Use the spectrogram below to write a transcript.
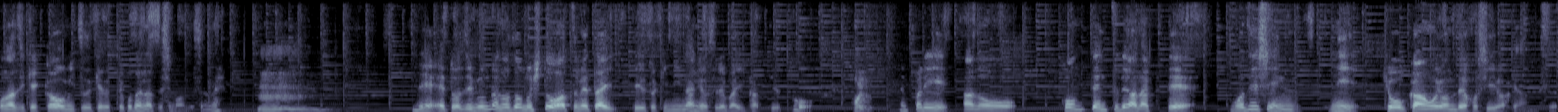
同じ結果を生み続けるってことになってしまうんですよね。うん。で、えっと、自分が望む人を集めたいっていう時に何をすればいいかっていうと、はい。やっぱり、あの、コンテンツではなくて、ご自身に共感を呼んでほしいわけなんです。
